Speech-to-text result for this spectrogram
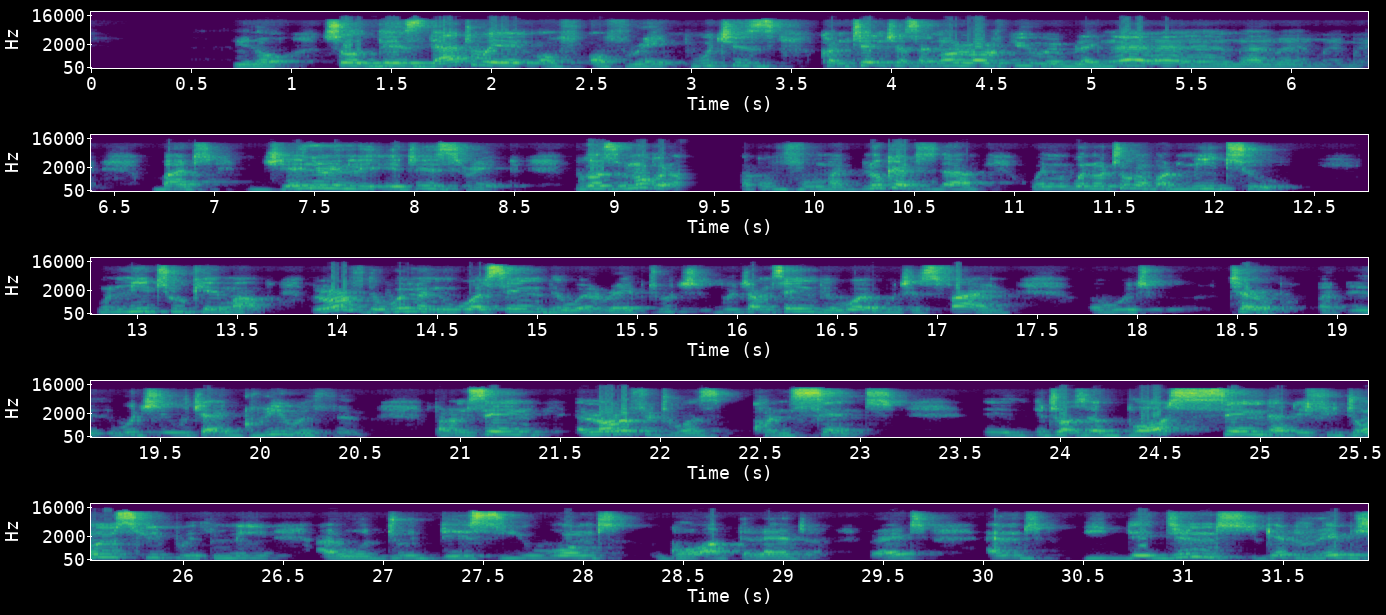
You know, so there's that way of, of rape, which is contentious. I know a lot of people will be like, "Meh, meh, meh, meh, meh, meh," but genuinely it is rape because we're not going to look at the when, when we're talking about Me Too. When Me Too came up, a lot of the women who were saying they were raped, which which I'm saying they were, which is fine, uh, which terrible, but uh, which which I agree with them. But I'm saying a lot of it was consent. It, was a boss saying that if you don't sleep with me, I will do this. You won't go up the ladder, right? And they didn't get raped,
